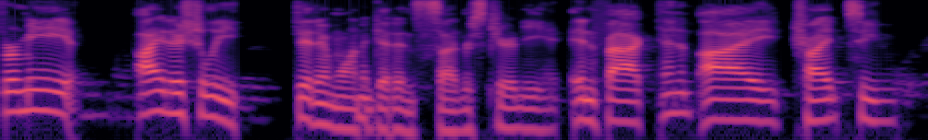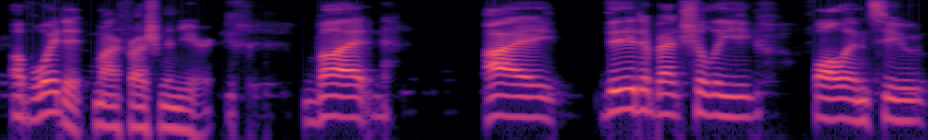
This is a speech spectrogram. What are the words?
for me, I initially didn't want to get into cybersecurity. In fact, I tried to avoid it my freshman year, but I did eventually fall into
